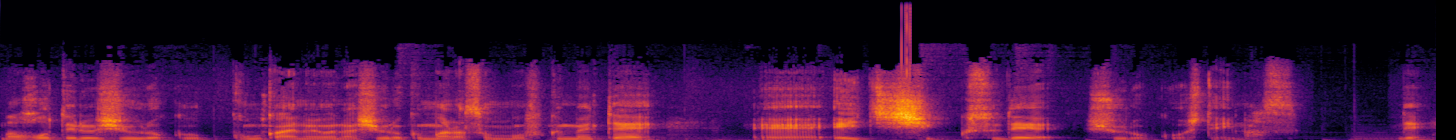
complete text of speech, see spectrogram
まあ、ホテル収録今回のような収録マラソンも含めて、えー、H6 で収録をしています。で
